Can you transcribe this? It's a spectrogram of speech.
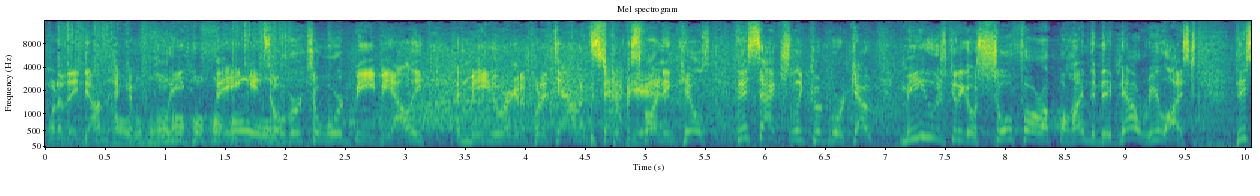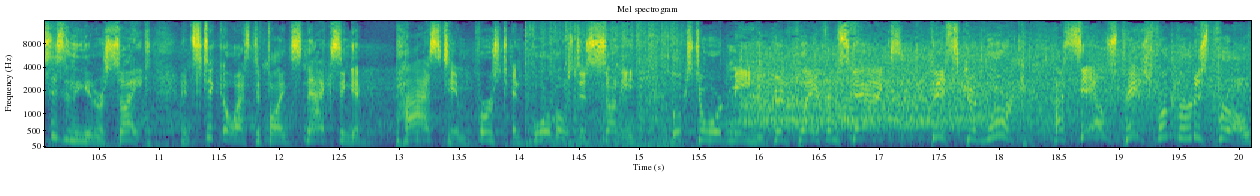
what have they done? A oh. complete fake. It's over toward B. Byali and Michu are going to put it down, and This Snax it. finding kills. This actually could work out. Michu is going to go so far up behind them, they've now realized this is in the inner sight, and STYKO has to find Snax and get past him first and foremost as Sunny looks toward Michu. Good play from Snax. This could work. A sales pitch from Virtus Pro.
